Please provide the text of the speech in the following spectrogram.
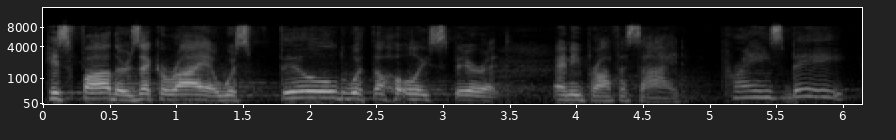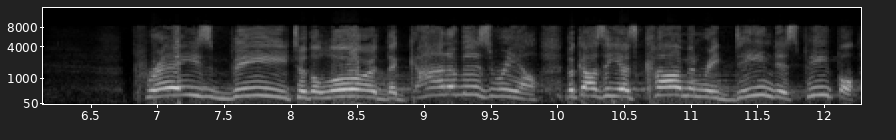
His father, Zechariah, was filled with the Holy Spirit, and he prophesied, Praise be Praise be to the Lord, the God of Israel, because he has come and redeemed his people.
